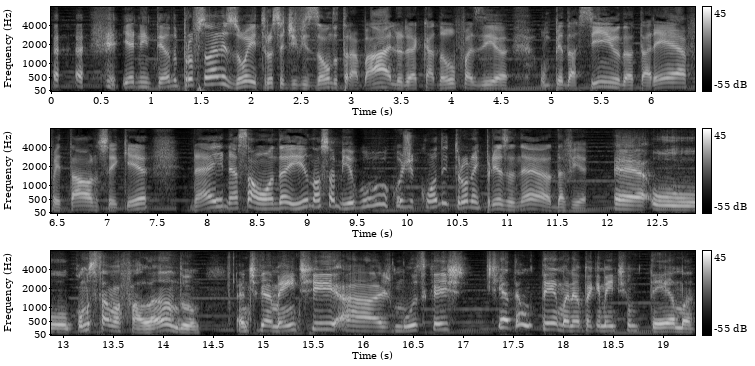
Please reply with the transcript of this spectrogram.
e a Nintendo profissionalizou e trouxe a divisão do trabalho, né? Cada um fazia um pedacinho da tarefa e tal, não sei o quê. Né? E nessa onda aí, o nosso amigo Koji Kondo entrou na empresa, né, Davi? É, o como você estava falando, antigamente as músicas tinha até um tema, né? O Pac-Man tinha um tema.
